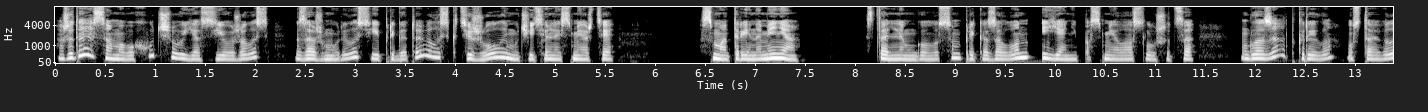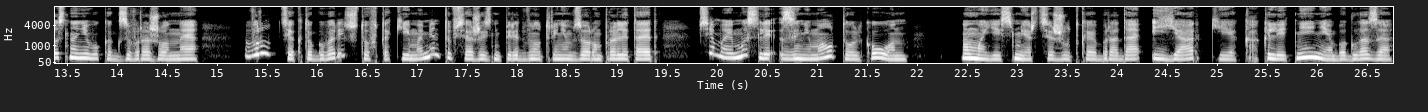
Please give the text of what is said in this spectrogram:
Ожидая самого худшего, я съежилась, зажмурилась и приготовилась к тяжелой мучительной смерти. «Смотри на меня!» Стальным голосом приказал он, и я не посмела ослушаться. Глаза открыла, уставилась на него, как заворожённая — Врут те, кто говорит, что в такие моменты вся жизнь перед внутренним взором пролетает. Все мои мысли занимал только он. У моей смерти жуткая борода и яркие, как летнее небо, глаза.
